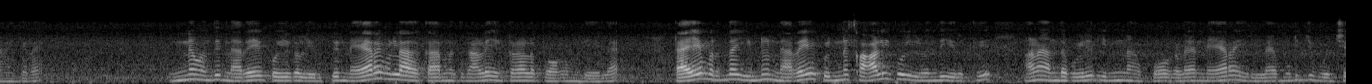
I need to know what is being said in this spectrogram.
நினைக்கிறேன். இன்னும் வந்து நிறைய கோயில்கள் இருக்குது நேரம் இல்லாத காரணத்தினால எங்களால் போக முடியல. டைம் இருந்தால் இன்னும் நிறைய இன்னும் காளி கோயில் வந்து இருக்குது ஆனால் அந்த கோயிலுக்கு இன்னும் நாங்கள் போகலை. நேரம் இல்லை. முடிஞ்சு போச்சு.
